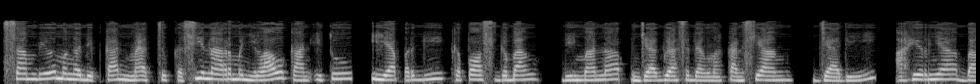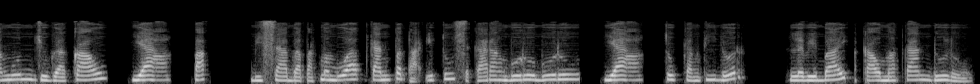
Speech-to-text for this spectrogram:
Sambil mengedipkan mata ke sinar menyilaukan itu, ia pergi ke pos gebang, di mana penjaga sedang makan siang, jadi, akhirnya bangun juga kau, ya, Pak. Bisa Bapak membuatkan peta itu sekarang buru-buru, ya, tukang tidur? Lebih baik kau makan dulu.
